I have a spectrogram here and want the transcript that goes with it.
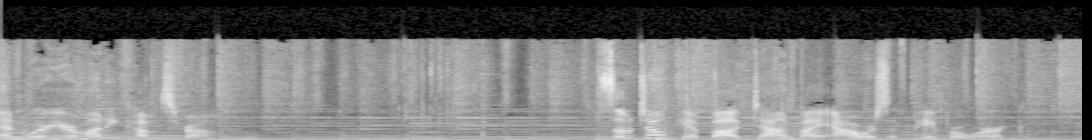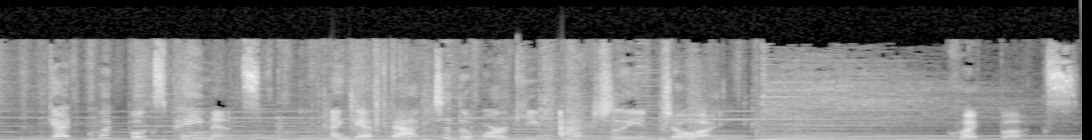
and where your money comes from. So don't get bogged down by hours of paperwork. Get QuickBooks Payments and get back to the work you actually enjoy. QuickBooks.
